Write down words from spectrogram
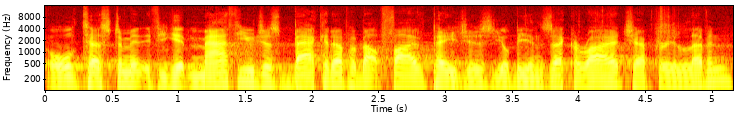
Old Testament, if you get Matthew, just back it up about five pages. You'll be in Zechariah chapter 11.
